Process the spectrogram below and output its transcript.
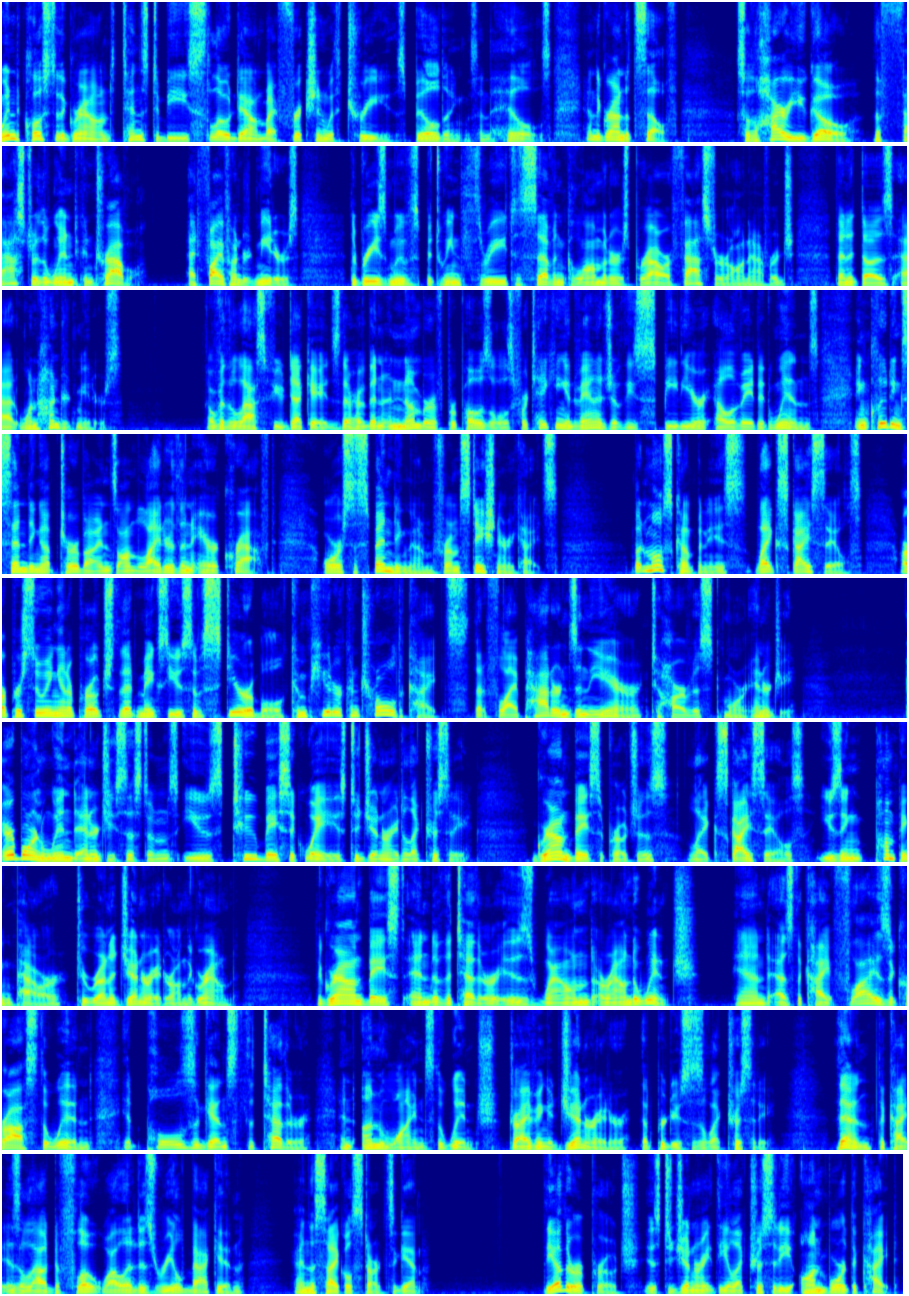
Wind close to the ground tends to be slowed down by friction with trees, buildings, and hills, and the ground itself. So the higher you go, the faster the wind can travel. At 500 meters, the breeze moves between 3 to 7 kilometers per hour faster on average than it does at 100 meters. Over the last few decades, there have been a number of proposals for taking advantage of these speedier, elevated winds, including sending up turbines on lighter than air craft or suspending them from stationary kites. But most companies, like SkySails, are pursuing an approach that makes use of steerable, computer controlled kites that fly patterns in the air to harvest more energy. Airborne wind energy systems use two basic ways to generate electricity. Ground based approaches, like SkySails, using pumping power to run a generator on the ground. The ground based end of the tether is wound around a winch. and as the kite flies across the wind, it pulls against the tether and unwinds the winch, driving a generator that produces electricity. Then the kite is allowed to float while it is reeled back in, and the cycle starts again. The other approach is to generate the electricity on board the kite.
